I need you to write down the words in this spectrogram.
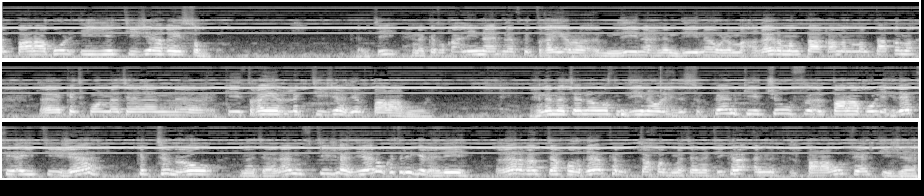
ال parabole اي اتجاه غيصب فهمتي؟ حنا كتوقع علينا حنا كتغير مدينة على مدينة ولا غير منطقة من منطقة آه، كتكون مثلا آه، كيتغير الاتجاه ديال ال parabole. هنا مثلا وسط مدينه ولا حدا السكان كيتشوف ال parabole اللي حداك في أي اتجاه كتبعو مثلا في الاتجاه ديالو كتريقل عليه. غير غتاخذ غير كتاخذ مثلا فكرة أن ال parabole فيها اتجاه.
